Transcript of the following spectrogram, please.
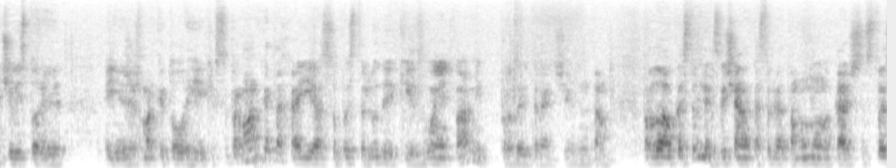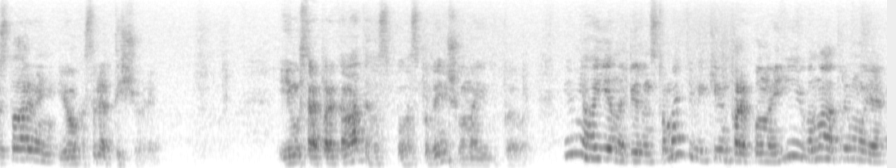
чи в історії є ж маркетологи, які в супермаркетах, а є особисто люди, які дзвонять вам і продають речі. Він там продавав кастрюлю, як звичайно кастрюля там умовно кажучи, стоїть 100 гривень, його кастрюля 1000 гривень. І йому треба переконати госп- господиню, що вона її купила. І в нього є набір інструментів, які він переконує її, і вона отримує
